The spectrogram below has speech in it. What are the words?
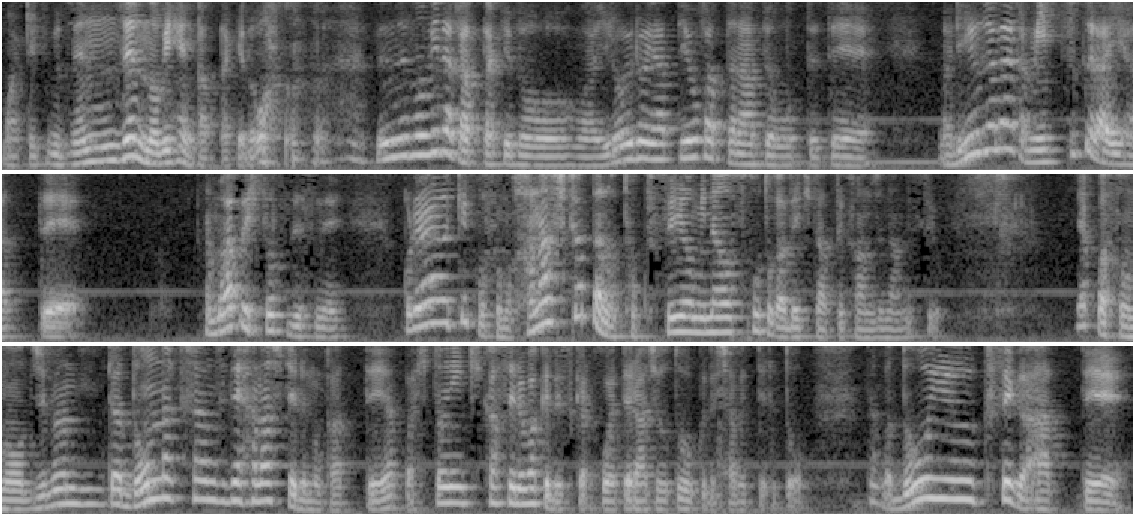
まあ結局全然伸びへんかったけど 全然伸びなかったけど、まあいろいろやってよかったなって思ってて、まあ、理由がなんか3つくらいあって、まず1つですね、これは結構その話し方の特性を見直すことができたって感じなんですよ。やっぱその自分がどんな感じで話してるのかってやっぱ人に聞かせるわけですからこうやってラジオトークで喋ってるとなんかどういう癖があって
